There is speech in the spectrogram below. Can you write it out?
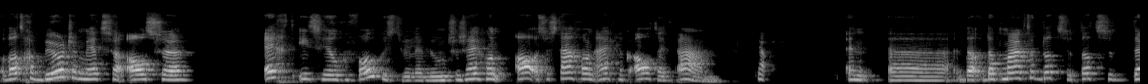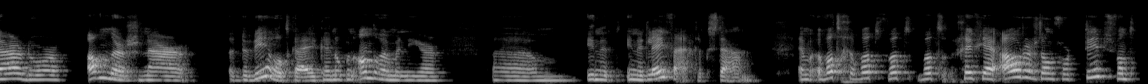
wat gebeurt er met ze als ze echt iets heel gefocust willen doen? Ze, zijn gewoon al, ze staan gewoon eigenlijk altijd aan. En uh, dat, dat maakt ook dat ze, dat ze daardoor anders naar de wereld kijken en op een andere manier um, in, het, in het leven eigenlijk staan. En wat, wat, wat, wat geef jij ouders dan voor tips? Want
